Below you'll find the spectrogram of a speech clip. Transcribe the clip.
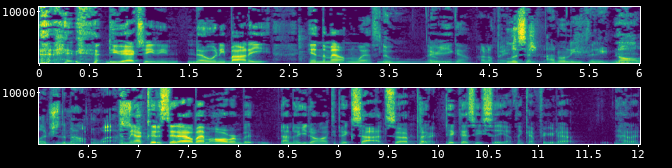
do you actually know anybody in the Mountain West? No. There no. you go. I don't pay Listen, attention. I don't even acknowledge the Mountain West. I mean, I could have said Alabama, Auburn, but I know you don't like to pick sides, so I pick, right. picked SEC. I think I figured out how to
